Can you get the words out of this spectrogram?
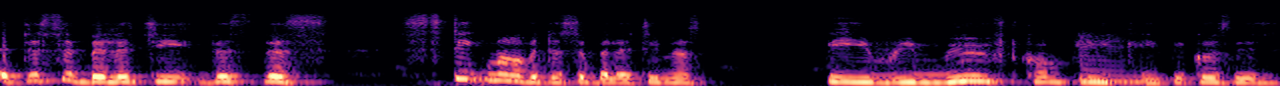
a disability, this this stigma of a disability must be removed completely because there's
